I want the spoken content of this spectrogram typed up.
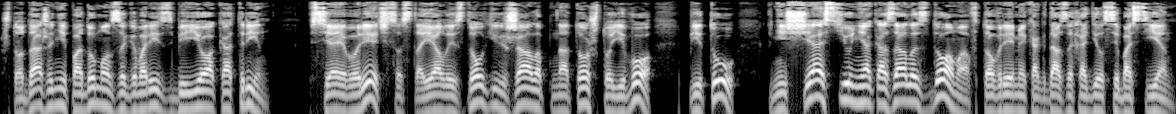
что даже не подумал заговорить с Био о Катрин. Вся его речь состояла из долгих жалоб на то, что его, Пету, к несчастью, не оказалось дома в то время, когда заходил Себастьен.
